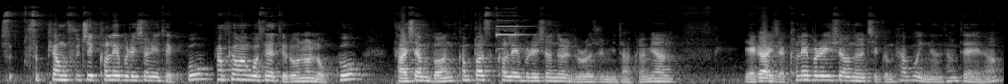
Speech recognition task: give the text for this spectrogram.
수, 평 수직 칼리브레이션이 됐고 평평한 곳에 드론을 놓고 다시 한번 컴파스 칼리브레이션을 눌러줍니다. 그러면 얘가 이제 칼리브레이션을 지금 하고 있는 상태예요.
